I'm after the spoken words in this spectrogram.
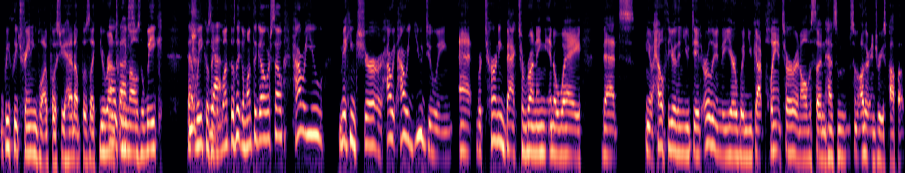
weekly training blog post you had up was like you're around oh, 20 gosh. miles a week. That week it was like yeah. a month. It was like a month ago or so. How are you making sure how how are you doing at returning back to running in a way that's you know healthier than you did earlier in the year when you got plantar and all of a sudden had some some other injuries pop up?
